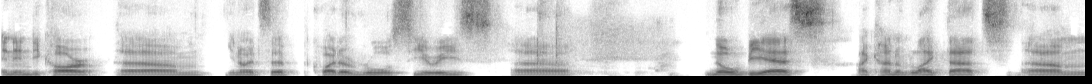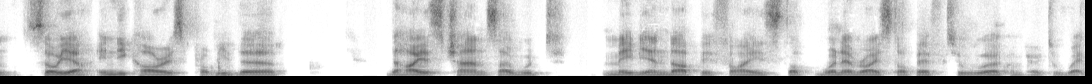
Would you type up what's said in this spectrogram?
in IndyCar. Um, you know, it's a quite a raw series. Uh, no BS. I kind of like that. Um, so yeah, IndyCar is probably the the highest chance I would maybe end up if I stop whenever I stop F2 uh, compared to WEC.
